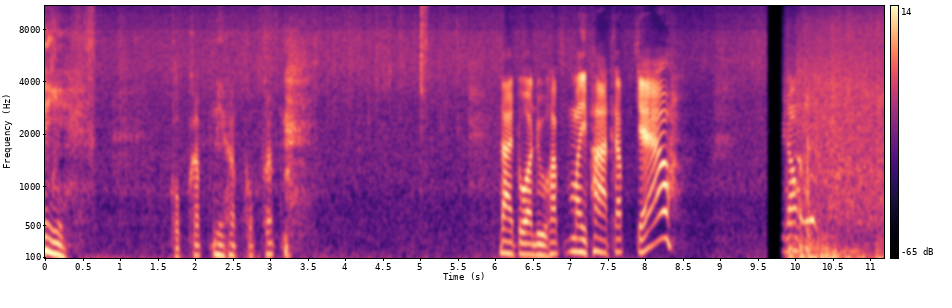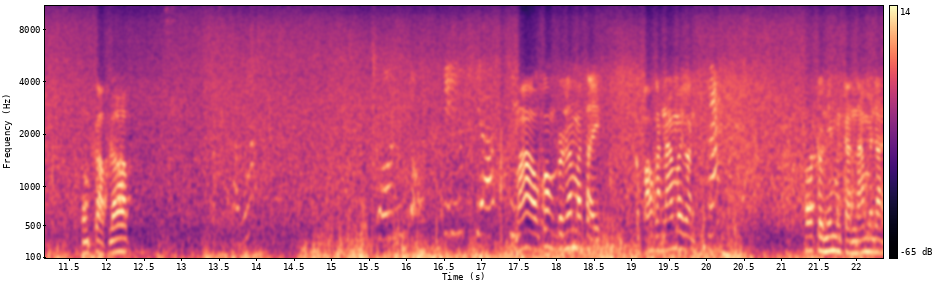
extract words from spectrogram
นี่ กบครับนี่ครับ กบครับ ได้ตัวดูครับ ไม่พลาดครับ แจ๋วพี่น้องต้องกลับแล้วครับโดนตกจีบยับมาเอากล้องตัวนั้นมาใส่กระเป๋ากันน้ำไว้ก่อน เพราะตัวนี้มันกันน้ำไม่ได้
